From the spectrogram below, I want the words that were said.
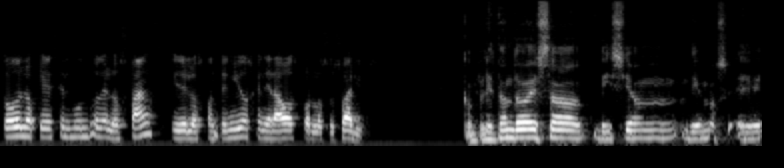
todo lo que es el mundo de los fans y de los contenidos generados por los usuarios. Completando esa visión, digamos, eh,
